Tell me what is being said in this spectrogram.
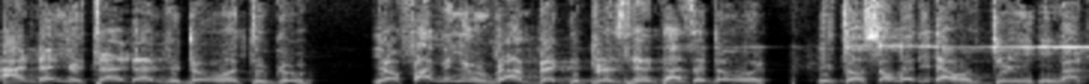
And then you tell them you don't want to go. Your family will go and beg the president. And say don't worry it was somebody that was doing him at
